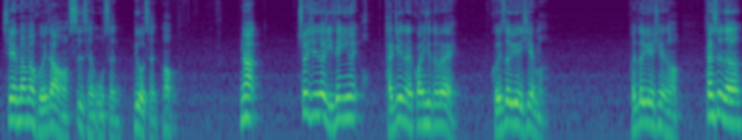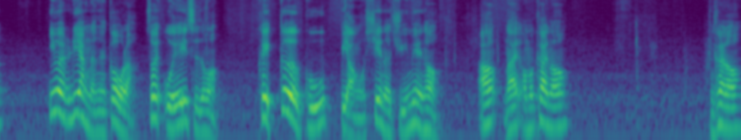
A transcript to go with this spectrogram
现在慢慢回到四成、五成、六成哦。那最近这几天因为台积电的关系，对不对？回撤月线嘛，回到月线哦。但是呢，因为量能也够了，所以维持什么？可以个股表现的局面哦。好，来我们看哦，你看哦，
